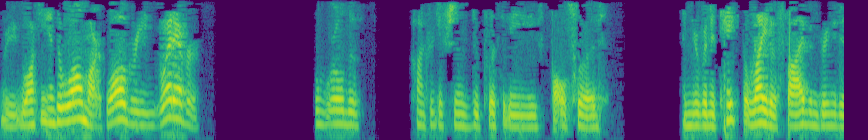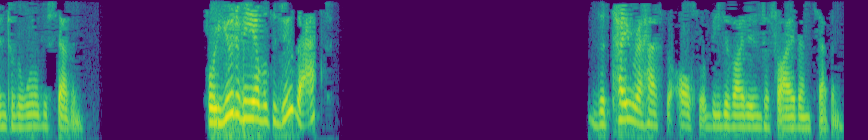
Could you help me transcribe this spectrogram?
We're walking into Walmart, Walgreens, whatever. The world of contradictions, duplicity, falsehood. And you're going to take the light of five and bring it into the world of seven. For you to be able to do that, the Torah has to also be divided into five and seven.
